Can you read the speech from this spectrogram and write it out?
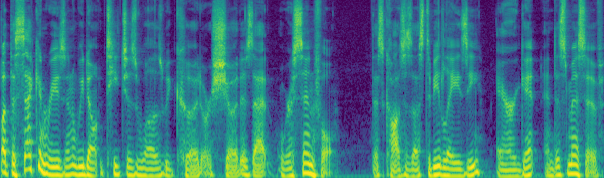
But the second reason we don't teach as well as we could or should is that we're sinful. This causes us to be lazy, arrogant, and dismissive.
